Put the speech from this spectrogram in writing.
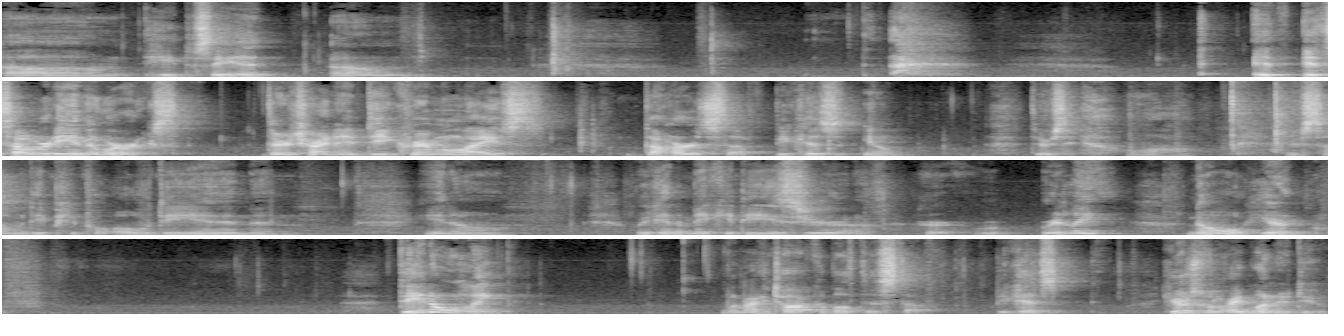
um, hate to say it. Um, it, it's already in the works. They're trying to decriminalize the hard stuff because you know there's oh there's so many people ODing and you know we're gonna make it easier. Really? No, here they don't like when I talk about this stuff because here's what I want to do.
